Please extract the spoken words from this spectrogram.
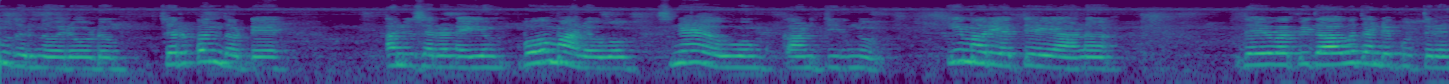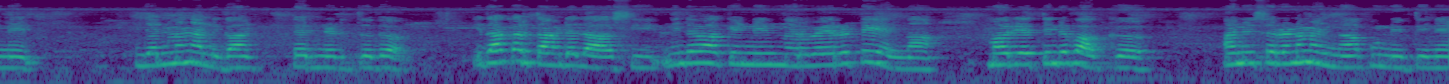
മുതിർന്നവരോടും ചെറുപ്പം തൊട്ടേ അനുസരണയും ബഹുമാനവും സ്നേഹവും കാണിച്ചിരുന്നു. ഈ മറിയത്തെയാണ് ദൈവപിതാവ് തന്റെ പുത്രനെ ജന്മം നൽകാൻ തിരഞ്ഞെടുത്തത്. ഇതാ കർത്താവിന്റെ ദാസി നിന്റെ വാക്കിനെ നിറവേറട്ടെ എന്ന മറിയത്തിന്റെ വാക്ക് അനുസരണം എന്ന പുണ്യത്തിന്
